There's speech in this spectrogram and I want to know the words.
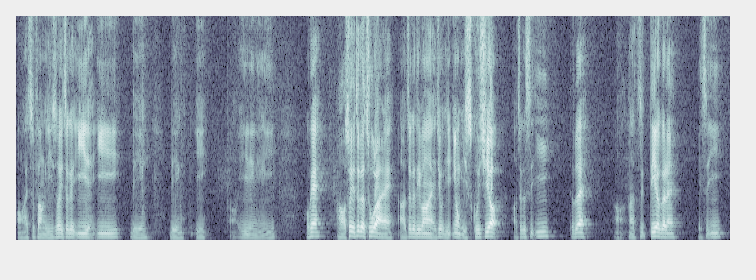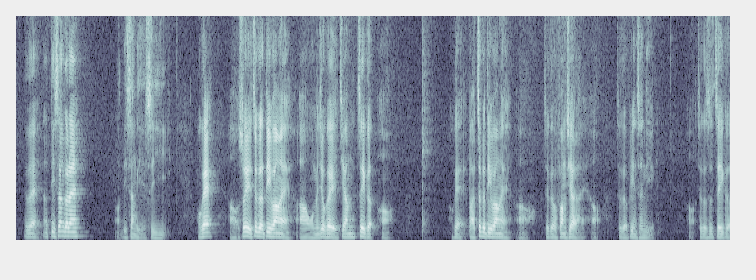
哦还是放一，所以这个一一零零一，啊一零零一，OK，好，所以这个出来呢，啊这个地方呢就用 exclusio，啊这个是一，对不对？啊，那这第二个呢？也是一，对不对？那第三个呢？啊，第三个也是一，OK，好，所以这个地方哎，啊，我们就可以将这个啊，OK，把这个地方哎，啊，这个放下来，啊，这个变成零，啊，这个是这个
